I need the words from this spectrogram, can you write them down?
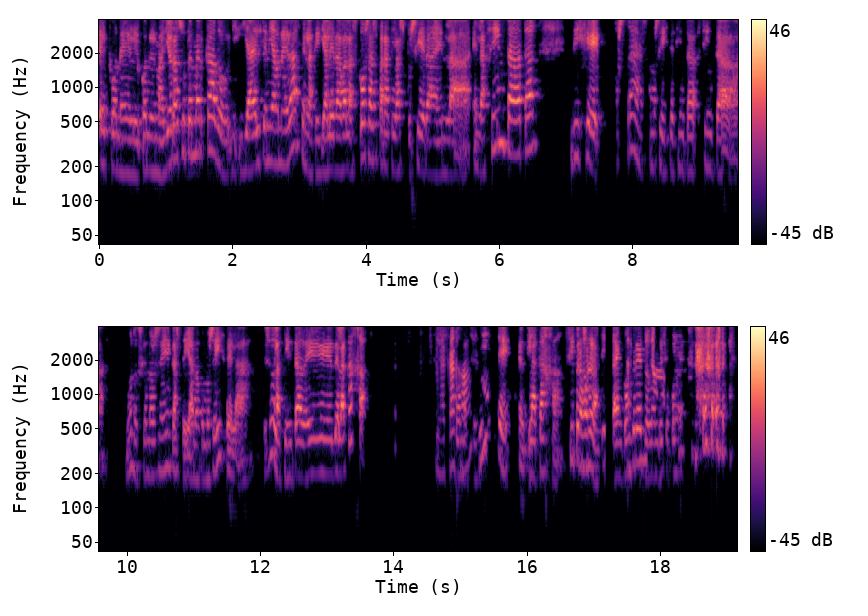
eh, con, el, con el mayor al supermercado, y ya él tenía una edad en la que ya le daba las cosas para que las pusiera en la, en la cinta, tal, dije, ostras, ¿cómo se dice? Cinta, cinta, bueno, es que no sé en castellano cómo se dice, la, eso, la cinta de, de la caja. La ¿Cómo caja. se dice? Eh, La caja. Sí, pero bueno, la cinta en concreto, donde se pone.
